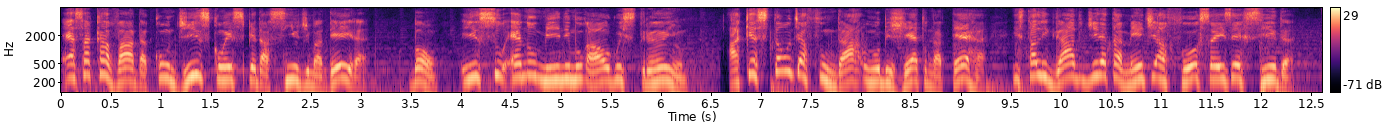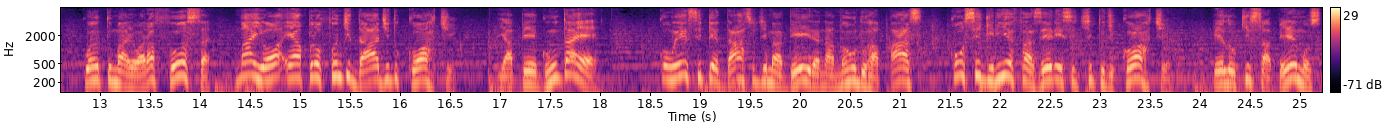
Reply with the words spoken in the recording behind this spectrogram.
Essa cavada condiz com esse pedacinho de madeira? Bom, isso é no mínimo algo estranho. A questão de afundar um objeto na terra está ligado diretamente à força exercida. Quanto maior a força, maior é a profundidade do corte. E a pergunta é, com esse pedaço de madeira na mão do rapaz, conseguiria fazer esse tipo de corte? Pelo que sabemos,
